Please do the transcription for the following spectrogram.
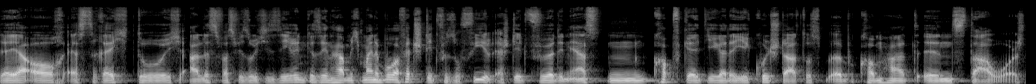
der ja auch erst recht durch alles, was wir so durch die Serien gesehen haben. Ich meine, Boba Fett steht für so viel. Er steht für den ersten Kopfgeldjäger, der je Kultstatus äh, bekommen hat in Star Wars.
